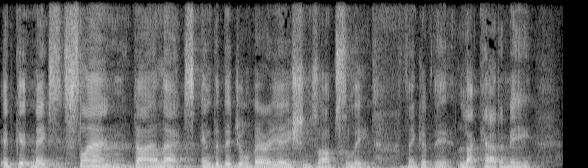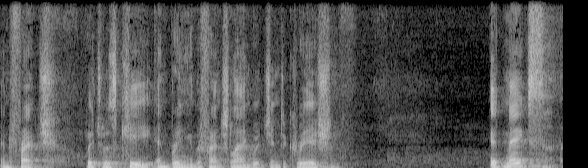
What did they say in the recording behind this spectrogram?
It makes slang, dialects, individual variations obsolete. Think of the L'Académie in French, which was key in bringing the French language into creation. It makes,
